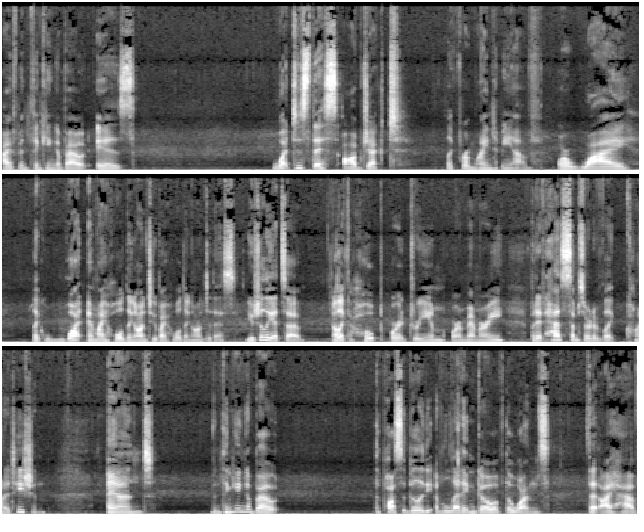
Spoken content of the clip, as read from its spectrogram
I've been thinking about is what does this object like remind me of? Or why like what am I holding on to by holding on to this? Usually it's a, a like a hope or a dream or a memory, but it has some sort of like connotation. And I've been thinking about the possibility of letting go of the ones that I have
